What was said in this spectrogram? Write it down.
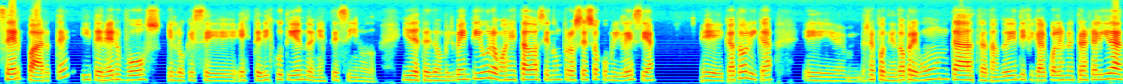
ser parte y tener voz en lo que se esté discutiendo en este sínodo. Y desde 2021 hemos estado haciendo un proceso como iglesia eh, católica, eh, respondiendo a preguntas, tratando de identificar cuál es nuestra realidad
